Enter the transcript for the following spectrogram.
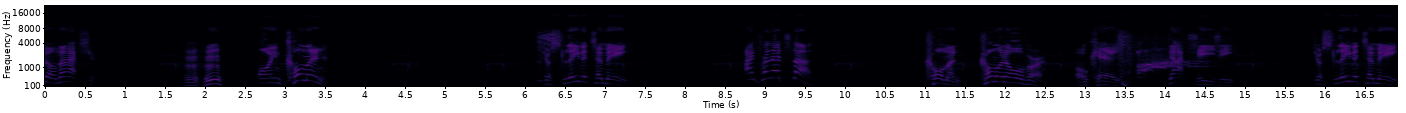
some action. Mm-hmm. I'm coming. Just leave it to me. Ein Verletzter! Coming. Coming over. Okay. That's easy. Just leave it to me.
